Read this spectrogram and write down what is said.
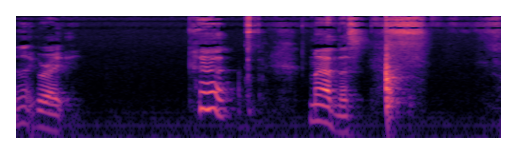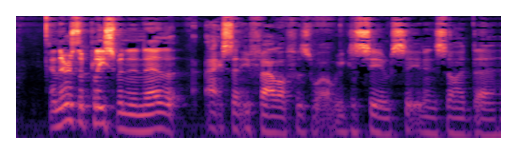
Isn't that great? Madness. And there is a policeman in there that accidentally fell off as well. You can see him sitting inside there.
